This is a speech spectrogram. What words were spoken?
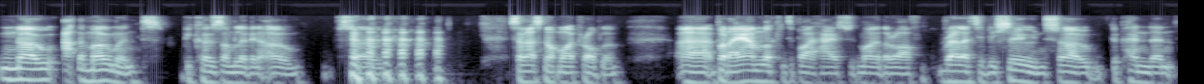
no at the moment because I'm living at home, so so that's not my problem. Uh, but I am looking to buy a house with my other half relatively soon. So dependent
